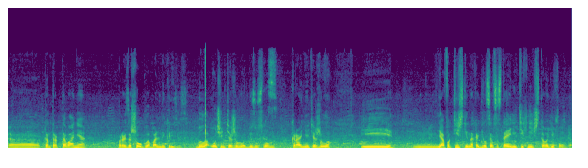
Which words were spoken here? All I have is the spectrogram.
э, контрактования произошел глобальный кризис. Было очень тяжело, безусловно, крайне тяжело. И я фактически находился в состоянии технического дефолта.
